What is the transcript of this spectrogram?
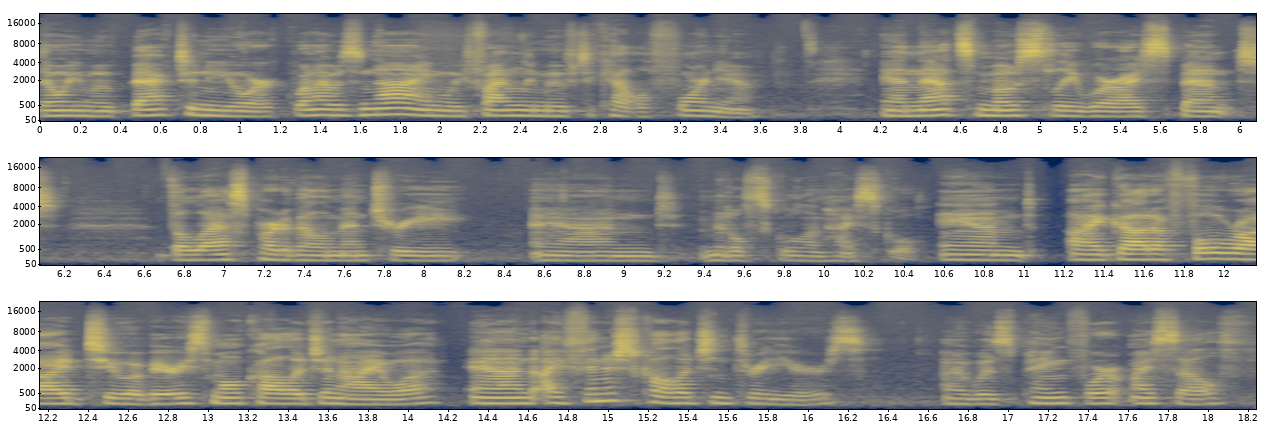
Then we moved back to New York. When I was nine, we finally moved to California. And that's mostly where I spent the last part of elementary and middle school and high school. And I got a full ride to a very small college in Iowa. And I finished college in three years. I was paying for it myself,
